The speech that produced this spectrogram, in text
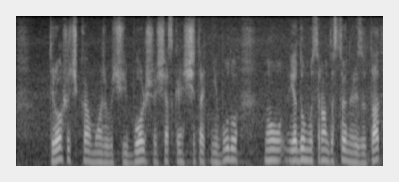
трешечка, может быть чуть больше. Сейчас, конечно, считать не буду. Но я думаю, все равно достойный результат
